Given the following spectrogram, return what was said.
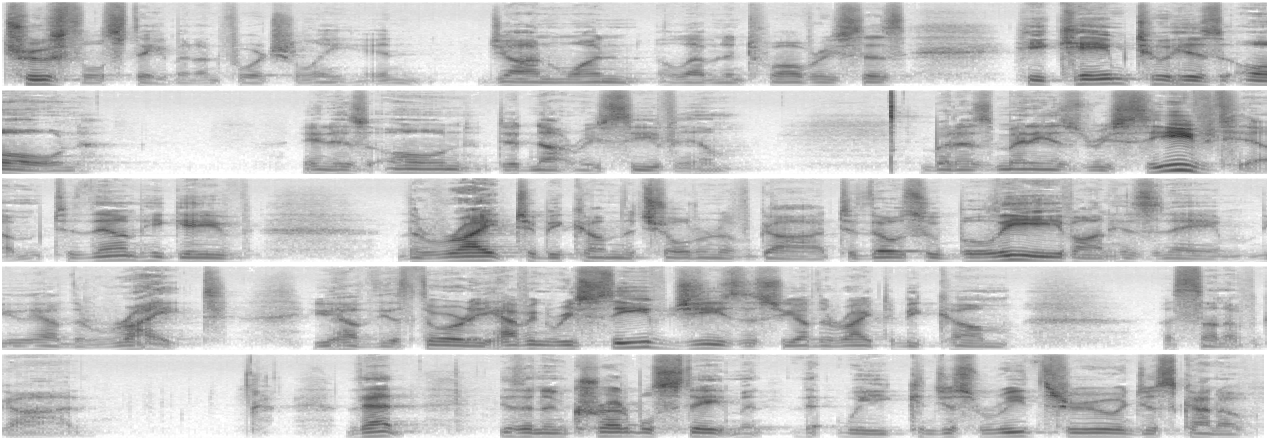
truthful statement, unfortunately, in John 1 11 and 12, where he says, He came to his own, and his own did not receive him. But as many as received him, to them he gave the right to become the children of God. To those who believe on his name, you have the right, you have the authority. Having received Jesus, you have the right to become a son of God. That is an incredible statement that we can just read through and just kind of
